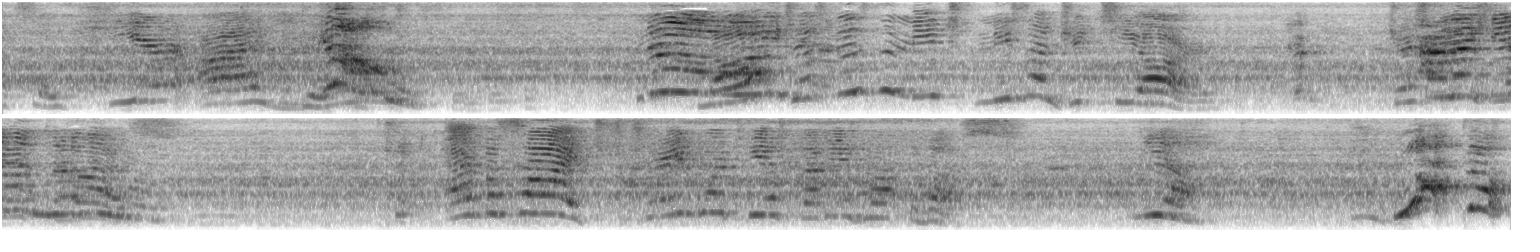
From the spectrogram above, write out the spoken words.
out. So here I go. No! No! No, just as the Nissan GTR. Just I like not the bus. And besides, trade with TSW is not the bus. Yeah. What the?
